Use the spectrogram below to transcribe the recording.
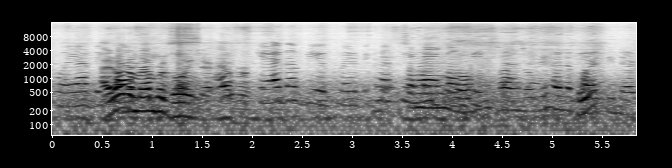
Kuya. Because I don't remember going there I'm ever. scared of you, Kuya, because you Sa might Mango. bump each Mango. other. We had a Who? party there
